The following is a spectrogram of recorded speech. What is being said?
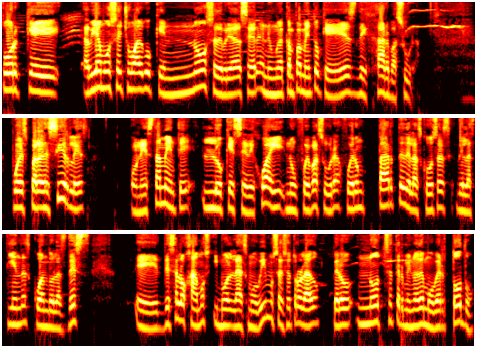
porque habíamos hecho algo que no se debería hacer en un acampamento que es dejar basura. Pues para decirles, honestamente, lo que se dejó ahí no fue basura, fueron parte de las cosas de las tiendas cuando las eh, desalojamos y las movimos hacia otro lado, pero no se terminó de mover todo,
